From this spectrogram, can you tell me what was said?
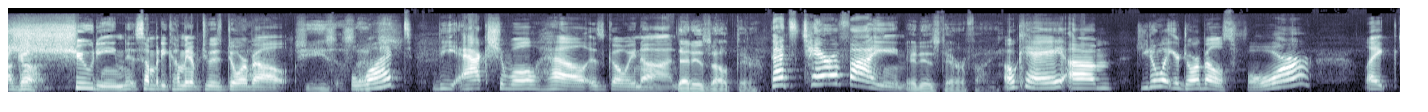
A gun. shooting somebody coming up to his doorbell. Jesus. What the actual hell is going on? That is out there. That's terrifying. It is terrifying. Okay, um, do you know what your doorbell is for? Like,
